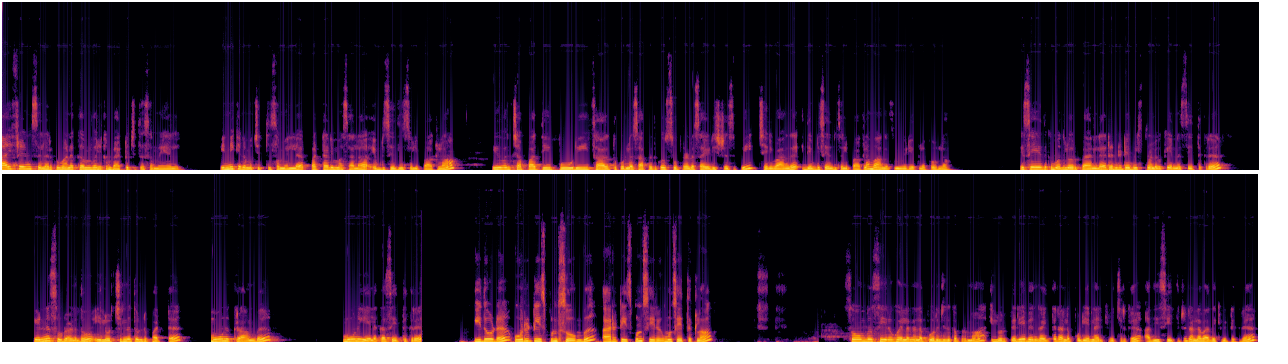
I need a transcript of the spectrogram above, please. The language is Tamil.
ஹாய் ஃப்ரெண்ட்ஸ் எல்லாருக்கும் வணக்கம். வெல்கம் பேக் டு சித்து சமையல். இன்றைக்கி நம்ம சித்து சமையலில் பட்டாணி மசாலா எப்படி செய்யுதுன்னு சொல்லி பார்க்கலாம். இது வந்து சப்பாத்தி பூரி சாதத்துக்குள்ளே சாப்பிட்றதுக்கு ஒரு சூப்பரான சைடிஷ் ரெசிபி சரி வாங்க. இது எப்படி செய்யுதுன்னு சொல்லி பார்க்கலாம். வாங்க இப்போ வீடியோக்குள்ளே போகலாம். இது செய்யறதுக்கு முதல்ல ஒரு பேனில் ரெண்டு டேபிள் ஸ்பூன் அளவுக்கு எண்ணெய் சேர்த்துக்கிறேன். எண்ணெய் சூடானதும் இதில் ஒரு சின்ன துண்டு பட்டை மூணு கிராம்பு மூணு ஏலக்காய் சேர்த்துக்கிறேன். இதோட ஒரு டீஸ்பூன் சோம்பு அரை டீஸ்பூன் சீரகமும் சேர்த்துக்கலாம். சோம்பு சீரகம் எல்லாம் நல்லா பொரிஞ்சதுக்கப்புறமா இதில் ஒரு பெரிய வெங்காயத்தை நல்லா பொடியாக நறுக்கி வச்சுருக்கேன். அதையும் சேர்த்துட்டு நல்லா வதக்கி விட்டுக்கிறேன்.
